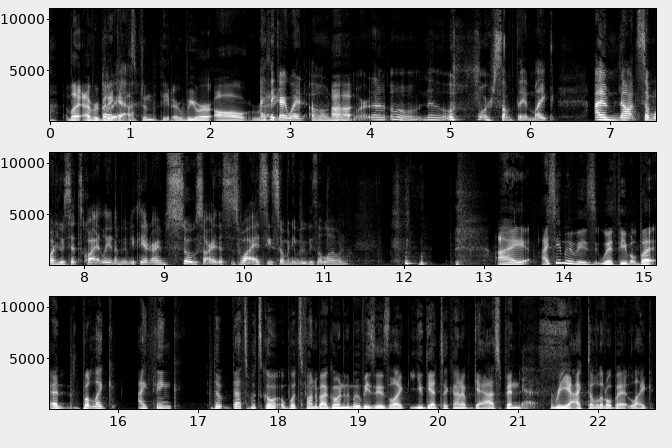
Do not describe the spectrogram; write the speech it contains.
like everybody Oh, yeah. gasped in the theater. We were all. Ready. I think I went, oh no, Uh, Marta, oh no, or something. Like, I am not someone who sits quietly in a movie theater. I'm so sorry. This is why I see so many movies alone. I I see movies with people, but and but like I think the, that's what's going. What's fun about going to the movies is like you get to kind of gasp and Yes. react a little bit like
